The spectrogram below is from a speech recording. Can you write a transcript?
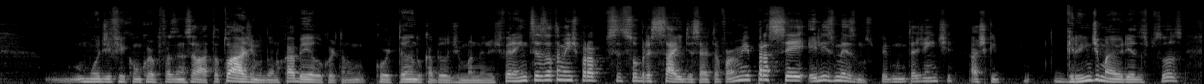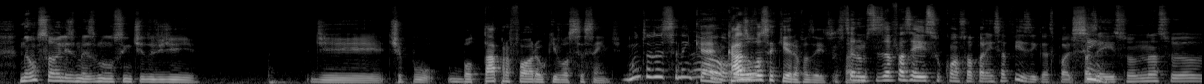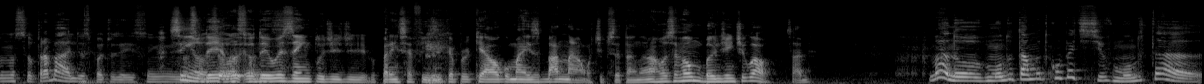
modificam o corpo fazendo, sei lá, tatuagem, mudando o cabelo, cortando, cortando o cabelo de maneiras diferentes, exatamente pra se sobressair de certa forma e pra ser eles mesmos. Porque muita gente, acho que grande maioria das pessoas, não são eles mesmos no sentido de. De, tipo, botar pra fora o que você sente. Muitas vezes você nem Não, quer, caso você queira fazer isso, Você sabe? não precisa fazer isso com a sua aparência física, você pode Sim. fazer isso na sua, no seu trabalho, você pode fazer isso em Sim, eu dei, eu, eu dei o exemplo de, de aparência física porque é algo mais banal. Tipo, você tá andando na rua, você vê um bando de gente igual, sabe? Mano, o mundo tá muito competitivo, o mundo tá...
